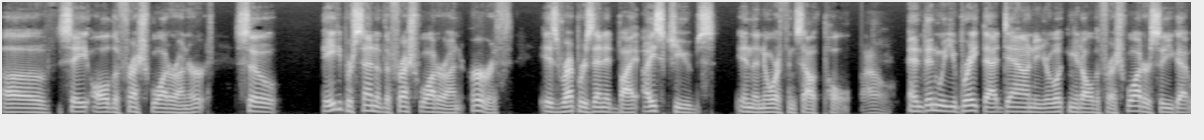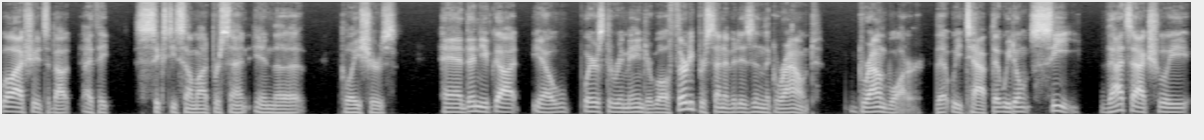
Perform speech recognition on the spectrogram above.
of say all the fresh water on earth. So 80% of the fresh water on earth is represented by ice cubes in the North and South Pole. Wow. And then when you break that down and you're looking at all the fresh water, so you got, well, actually, it's about, I think, 60 some odd percent in the glaciers. And then you've got, you know, where's the remainder? Well, 30% of it is in the ground, groundwater that we tap that we don't see. That's actually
